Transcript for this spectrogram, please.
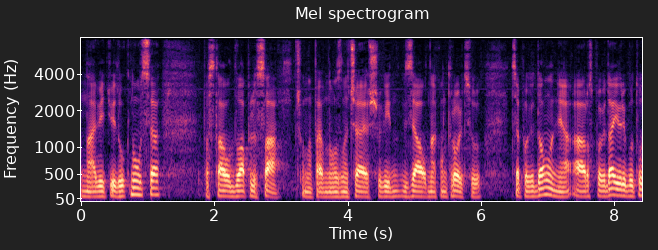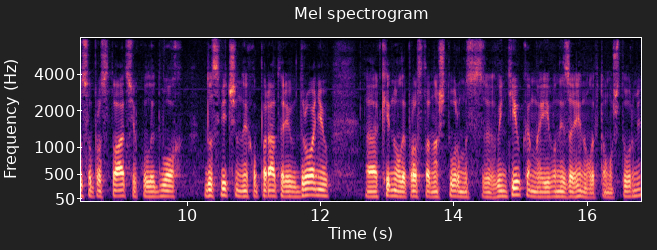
навіть відгукнувся, поставив два плюса, що напевно означає, що він взяв на контроль цю це повідомлення. А розповідає Юрій Бутусов про ситуацію, коли двох досвідчених операторів дронів е, кинули просто на штурм з гвинтівками, і вони загинули в тому штурмі.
